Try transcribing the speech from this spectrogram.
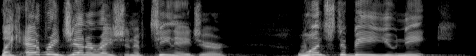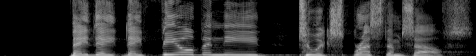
Like every generation of teenager wants to be unique. They, they, they feel the need to express themselves.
